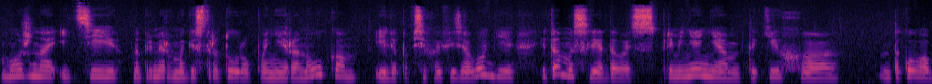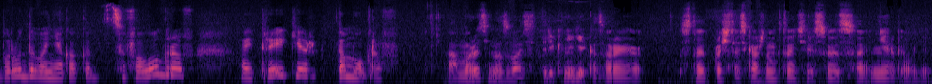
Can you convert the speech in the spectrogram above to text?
можно идти, например, в магистратуру по нейронаукам или по психофизиологии, и там исследовать с применением таких, а, такого оборудования, как цефалограф, айтрекер, томограф. А можете назвать три книги, которые стоит прочитать каждому, кто интересуется нейробиологией?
